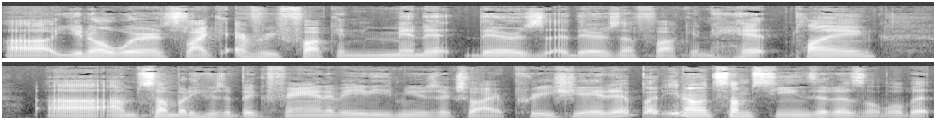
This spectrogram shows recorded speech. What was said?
Uh, you know, where it's like every fucking minute there's there's a fucking hit playing. Uh, I'm somebody who's a big fan of 80s music, so I appreciate it. But you know, in some scenes it is a little bit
